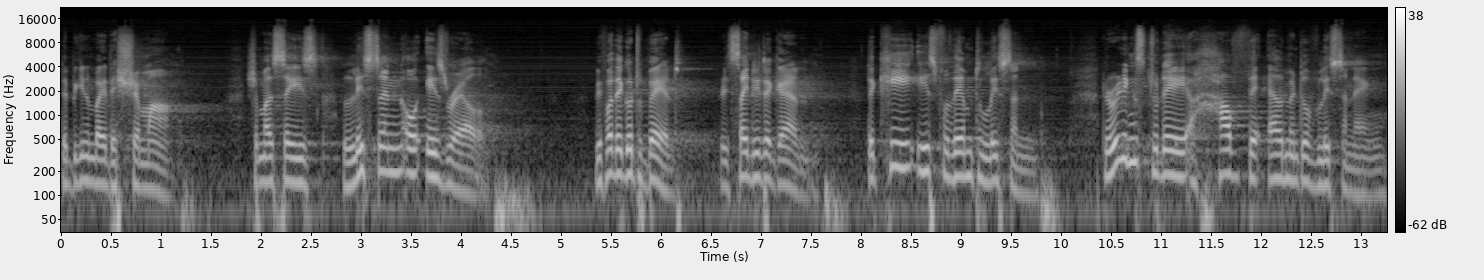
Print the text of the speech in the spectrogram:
they begin by the Shema. Shema says, Listen, O Israel. Before they go to bed, recite it again. The key is for them to listen. The readings today have the element of listening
